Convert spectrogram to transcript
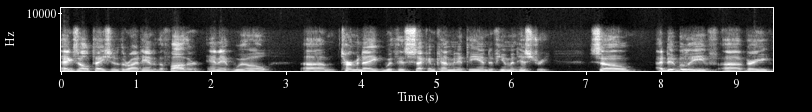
exaltation to the right hand of the Father, and it will um, terminate with his second coming at the end of human history. So I do believe uh, very,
